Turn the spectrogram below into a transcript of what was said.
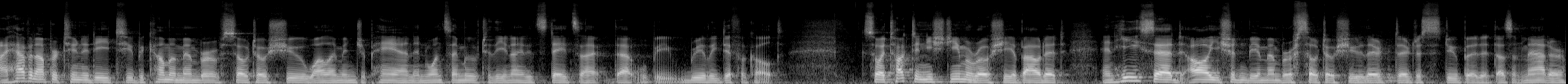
I have an opportunity to become a member of Soto Shu while I'm in Japan, and once I move to the United States, I, that will be really difficult. So I talked to Nishijima Roshi about it, and he said, Oh, you shouldn't be a member of Soto Shu. They're, they're just stupid. It doesn't matter.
